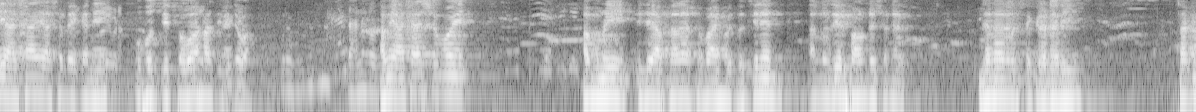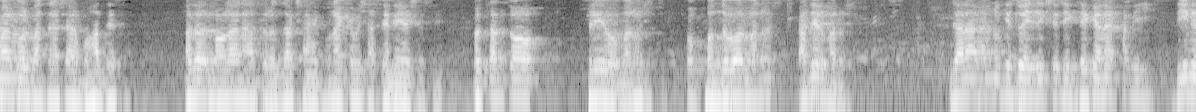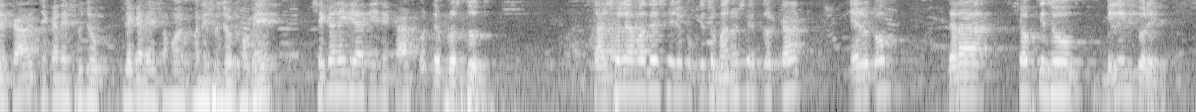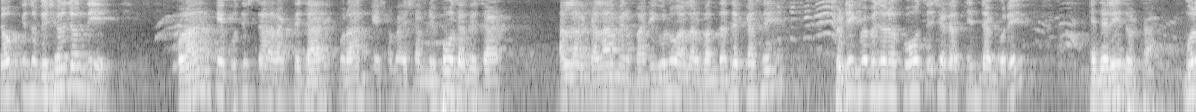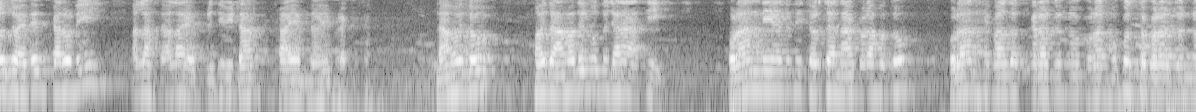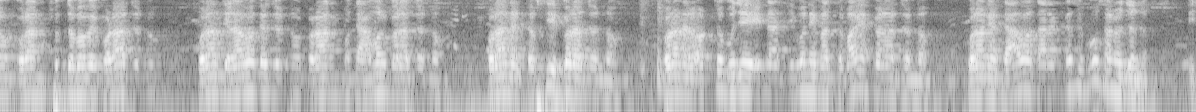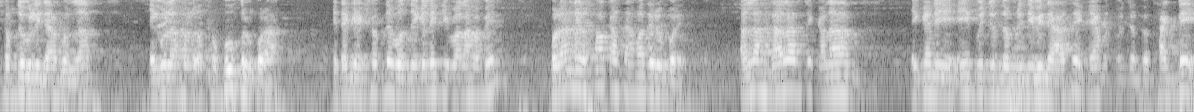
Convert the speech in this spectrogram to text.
এই আশায় আসলে এখানে উপস্থিত হওয়া হাজিরি দেওয়া। আমি আসার সময় আমি যে আপনারা সবাই হয়তো চিনেন আল নজির ফাউন্ডেশনের জেনারেল সেক্রেটারি চাকমারপুর মাদ্রাসার মহাদেশ হজরত মৌলানা আব্দুর রাজ্জাক সাহেব ওনাকেও সাথে নিয়ে এসেছি। অত্যন্ত প্রিয় মানুষ খুব বন্ধুবর মানুষ কাজের মানুষ। যারা কোনো কিছু এদিক সেদিক দেখে না, খালি দিনের কাজ যেখানে সুযোগ, যেখানে সময় মানে সুযোগ হবে, সেখানে গিয়া দিনে কাজ করতে প্রস্তুত। তা আসলে আমাদের সেরকম কিছু মানুষের দরকার, এরকম যারা সবকিছু বিলীন করে, সবকিছু বিসর্জন দিয়ে কোরআনকে প্রতিষ্ঠা রাখতে চায়, কোরআনকে সবাই সামনে পৌঁছাতে চায়, আল্লাহর কালামের বাণীগুলো আল্লাহর বান্দাদের কাছে সঠিকভাবে যেন পৌঁছে সেটা চিন্তা করে এদেরই দরকার। মূলত এদের কারণেই আল্লাহ তালা এই পৃথিবীটা কায়েম দায়েম রাখতেছেন। না হয়তো হয়তো আমাদের মতো যারা আছি, কোরআন নিয়ে যদি চর্চা না করা হতো, কোরআন হেফাজত করার জন্য, কোরআন মুখস্থ করার জন্য, কোরআন শুদ্ধভাবে পড়ার জন্য, কোরআন তেলাওয়াতের জন্য, কোরআন মতে আমল করার জন্য, কোরআনের তফসির করার জন্য কোরআনের অর্থ বুঝে এটা জীবনে বাস্তবায়ন করার জন্য, কোরআনের দাওয়াত আর কাছে পৌঁছানোর জন্য। এই শব্দগুলি যা বললাম, এগুলা হলো হকুকুল কোরআন। এটাকে এক শব্দে বলতে গেলে কি বলা হবে? কোরআনের হক আছে আমাদের উপরে। আল্লাহ তাআলার যে কালাম এখানে এই পর্যন্ত পৃথিবীতে আছে কেমন পর্যন্ত থাকবে।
